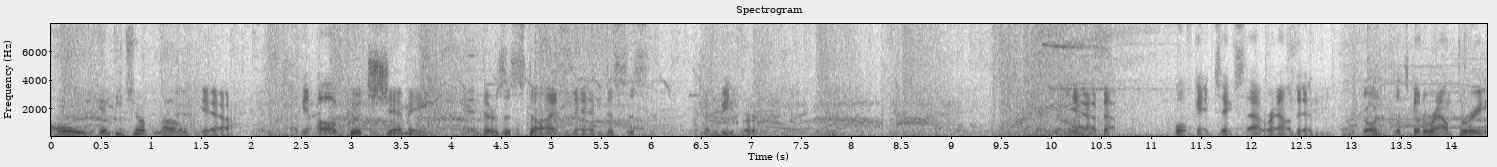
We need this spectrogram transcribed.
Oh, empty jump low. Yeah. Oh, good shimmy. And there's a stun, and this is going to be for. Yeah, that Wolfgang takes that round, and we're going. Let's go to round three.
